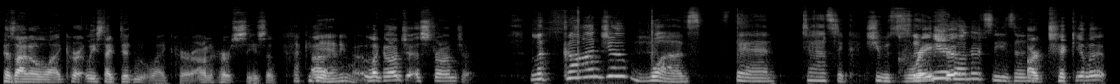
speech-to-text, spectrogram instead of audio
because I don't like her. At least I didn't like her on her season. That could be Uh, anyone. Laganja Estranja. Laganja was fantastic. She was so Gracious, on her season. articulate,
